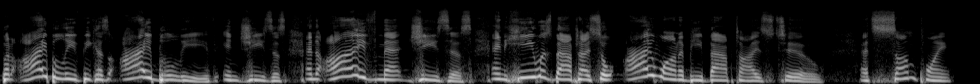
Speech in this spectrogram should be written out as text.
but I believe because I believe in Jesus. And I've met Jesus, and he was baptized, so I want to be baptized too. At some point,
